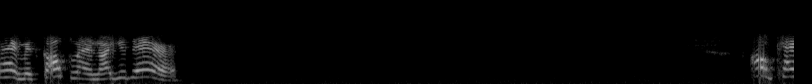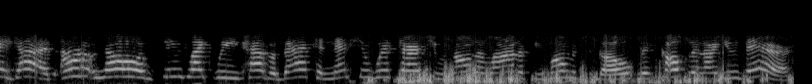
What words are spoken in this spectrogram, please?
Hey, Miss Copeland, are you there? Okay, guys, I don't know. It seems like we have a bad connection with her. She was on the line a few moments ago. Miss Copeland, are you there?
